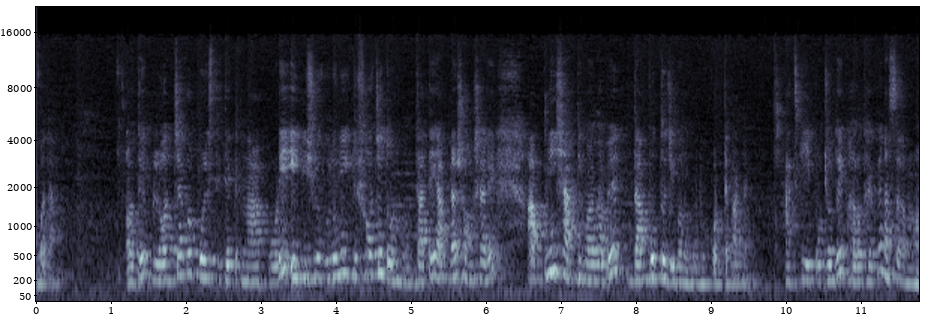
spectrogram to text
উপাদান। অতএব লজ্জাকর পরিস্থিতিতে না পড়ে এই বিষয়গুলো নিয়ে একটু সচেতন হন তাতে আপনার সংসারে আপনি শান্তিময়ভাবে দাম্পত্য জীবন উপভোগ করতে পারবেন। আজকে এই পর্যন্তই, ভালো থাকবেন, আসসালামু আলাইকুম।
